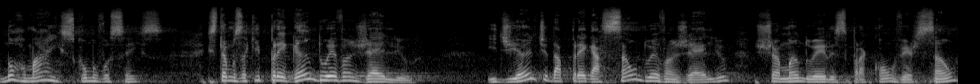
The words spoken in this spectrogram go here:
normais como vocês. Estamos aqui pregando o Evangelho. E diante da pregação do Evangelho, chamando eles para conversão,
